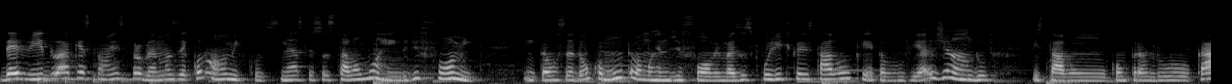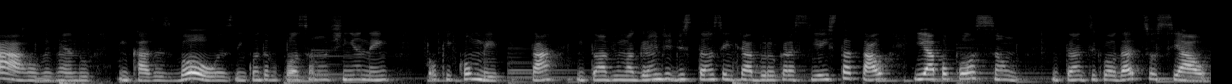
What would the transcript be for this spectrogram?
devido a questões, problemas econômicos, né? As pessoas estavam morrendo de fome. Então, o cidadão comum estava morrendo de fome, mas os políticos estavam o quê? Estavam viajando, estavam comprando carro, vivendo em casas boas, enquanto a população não tinha nem o que comer, tá? Então havia uma grande distância entre a burocracia estatal e a população. Então a desigualdade social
